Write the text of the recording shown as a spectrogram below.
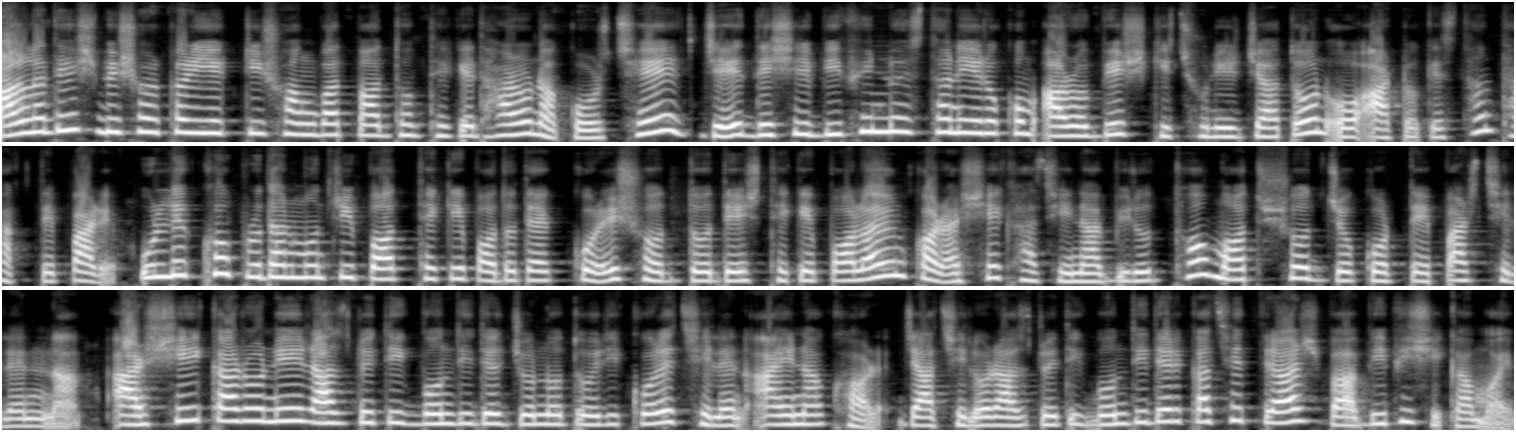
বাংলাদেশ বেসরকারি একটি সংবাদ মাধ্যম থেকে ধারণা করছে যে দেশের বিভিন্ন স্থানে এরকম আরও বেশ কিছু নির্যাতন ও আটক স্থান থাকতে পারে। উল্লেখ্য, প্রধানমন্ত্রী পদ থেকে পদত্যাগ করে সদ্য দেশ থেকে পলায়ন করা শেখ হাসিনা বিরুদ্ধ মত সহ্য করতে পারছিলেন না। আর সেই কারণে রাজনৈতিক বন্দীদের জন্য তৈরি করেছিলেন আয়নাঘর, যা ছিল রাজনৈতিক বন্দীদের কাছে ত্রাস বা বিভীষিকাময়।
